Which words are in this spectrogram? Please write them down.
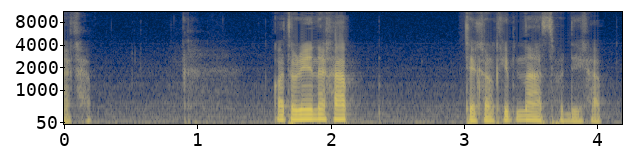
นะครับ ก็ตรงนี้นะครับ เจอกันคลิปหน้าสวัสดีครับ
